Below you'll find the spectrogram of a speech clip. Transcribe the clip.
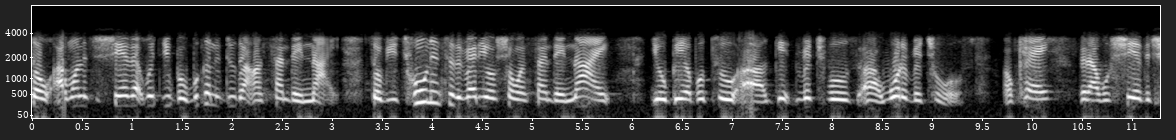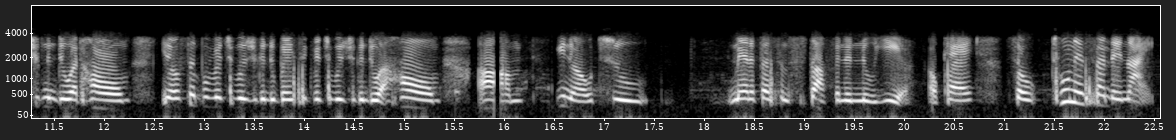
So I wanted to share that with you, but we're going to do that on Sunday night. So if you tune into the radio show on Sunday night, you'll be able to uh, get rituals, uh, water rituals. Okay, that I will share that you can do at home. You know, simple rituals you can do, basic rituals you can do at home. Um, you know, to manifest some stuff in the new year, okay? So tune in Sunday night,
